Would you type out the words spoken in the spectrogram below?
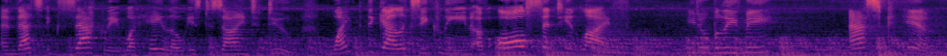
And that's exactly what Halo is designed to do wipe the galaxy clean of all sentient life. You don't believe me? Ask him.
